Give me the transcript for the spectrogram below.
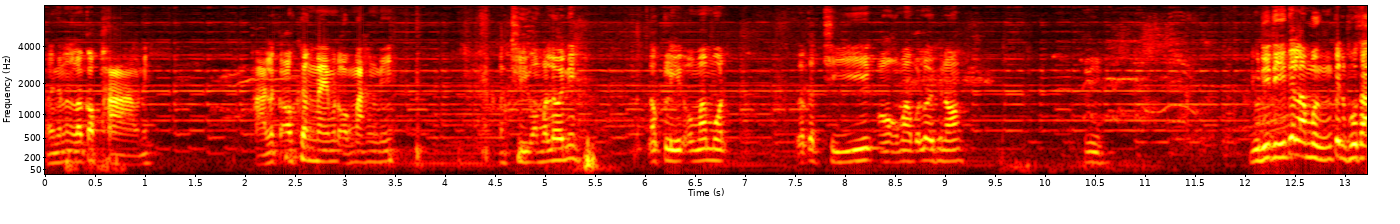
ดังนั้นเราก็ผ่าเนี่ยผ่าแล้วก็เอาเครื่องในมันออกมาทางนี้เอาฉีกออกมาเลยนี่ เรากรีดออกมาหมด แล้วก็ฉีกออกมาหมดเลยพี่น้องนี่อยู่ดีๆแต่ละมึงเป็นผู้สา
